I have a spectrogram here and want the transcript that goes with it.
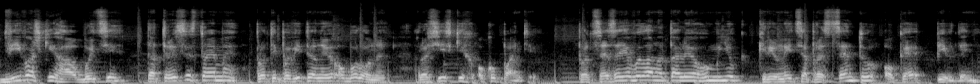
дві важкі гаубиці та три системи протиповітряної оборони російських окупантів. Про це заявила Наталія Гуменюк, керівниця прес-центру ОК Південь.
